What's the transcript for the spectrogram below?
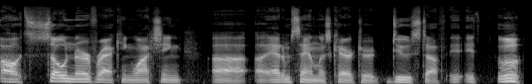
oh it's so nerve-wracking watching uh, uh, adam sandler's character do stuff. It, it ugh,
